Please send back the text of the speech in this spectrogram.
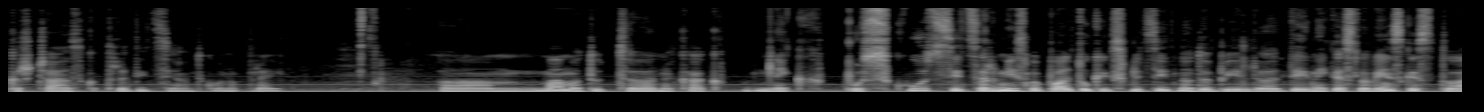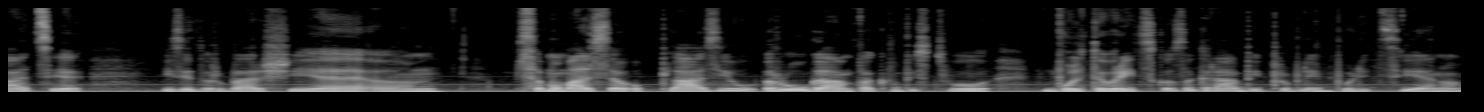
krščansko tradicijo in tako naprej. Um, imamo tudi uh, nekak, nek poskus, sicer nismo pa tukaj eksplicitno dobili te neke slovenske situacije, Izidor Barši je um, samo malce oplazil roga, ampak v bistvu bolj teoretsko zagrabi problem policije. No.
